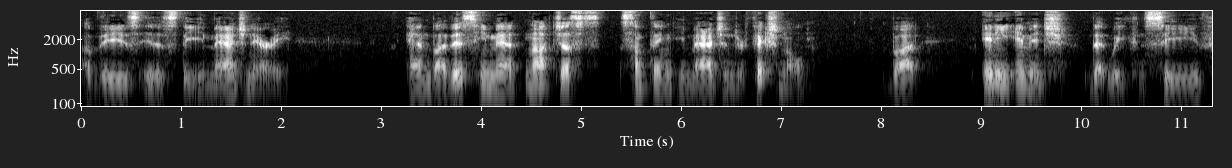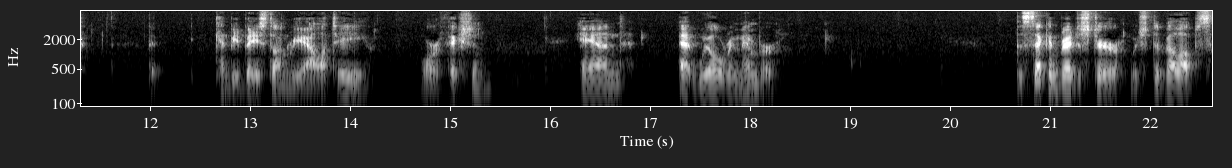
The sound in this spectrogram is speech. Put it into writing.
of these is the imaginary, and by this he meant not just something imagined or fictional, but any image that we conceive that can be based on reality or fiction, and at will remember. The second register, which develops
